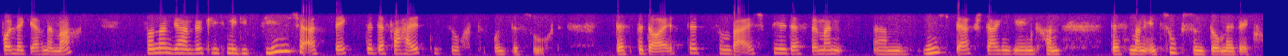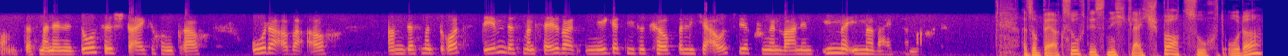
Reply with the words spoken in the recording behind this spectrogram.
volle gerne macht sondern wir haben wirklich medizinische Aspekte der Verhaltenssucht untersucht. Das bedeutet zum Beispiel, dass wenn man ähm, nicht Bergsteigen gehen kann, dass man Entzugssymptome bekommt, dass man eine Dosissteigerung braucht oder aber auch, ähm, dass man trotzdem, dass man selber negative körperliche Auswirkungen wahrnimmt, immer, immer weitermacht. Also Bergsucht ist nicht gleich Sportsucht, oder?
